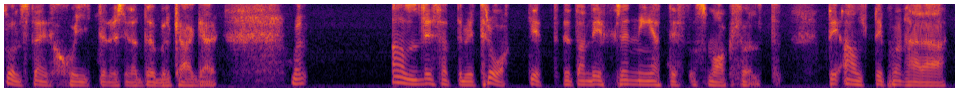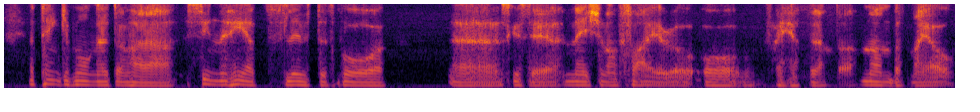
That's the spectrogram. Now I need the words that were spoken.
fullständigt skiten ur sina dubbelkaggar. Men aldrig så att det blir tråkigt, utan det är frenetiskt och smakfullt. Det är alltid på den här, jag tänker på många av de här, eh, i synnerhet slutet på eh, ska vi se, Nation on Fire och, och vad heter den då? None but my own.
